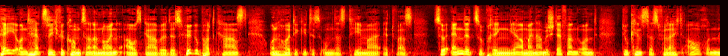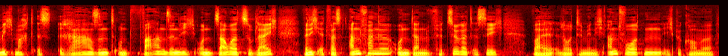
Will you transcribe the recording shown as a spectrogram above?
Hey und herzlich willkommen zu einer neuen Ausgabe des Hüge Podcast. Und heute geht es um das Thema etwas zu Ende zu bringen. Ja, mein Name ist Stefan und du kennst das vielleicht auch. Und mich macht es rasend und wahnsinnig und sauer zugleich, wenn ich etwas anfange und dann verzögert es sich, weil Leute mir nicht antworten, ich bekomme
